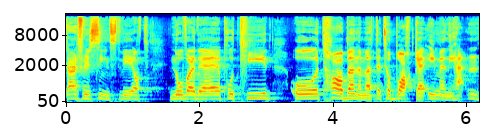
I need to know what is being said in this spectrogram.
Derfor syns vi at nå var det på tid å ta bønnemøtet tilbake i menigheten.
